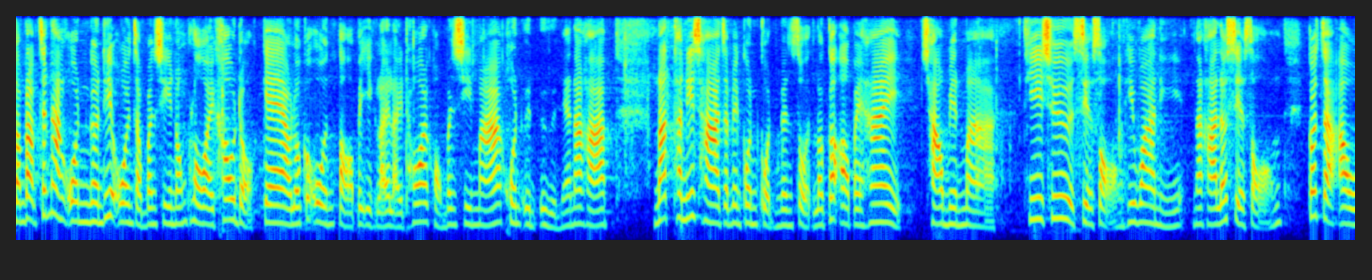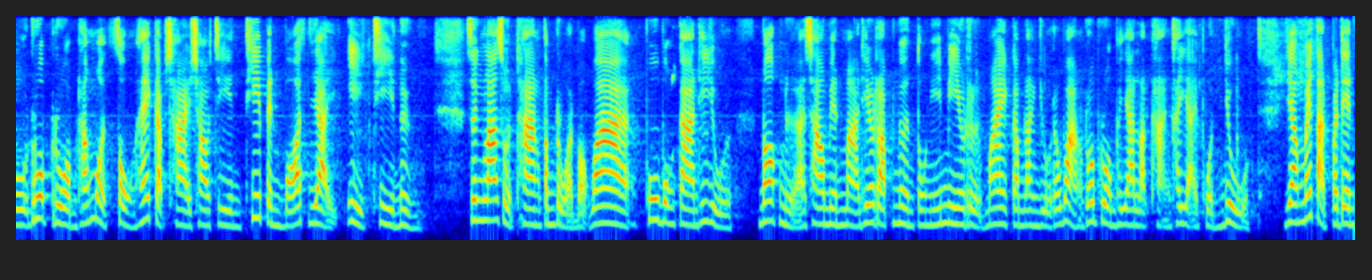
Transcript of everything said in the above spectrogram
สำหรับเส้นทางโอนเงินที่โอนจากบัญชีน้องพลอยเข้าดอกแก้ว แล้วก็โอนต่อไปอีกหลาย ๆ ทอดของบัญชีม้าคนอื่น ๆ เนี่ยนะคะ นัทธนิชาจะเป็นคนกดเงินสด แล้วก็เอาไปให้ชาวเมียนมาที่ชื่อเสียสองที่ว่านี้นะคะ แล้วเสียสองก็จะเอารวบรวมทั้งหมดส่งให้กับชายชาวจีนที่เป็นบอสใหญ่อีกทีหนึ่งซึ่งล่าสุดทางตำรวจบอกว่าผู้บงการที่อยู่ นอกเหนือชาวเมียนมาที่รับเงินตรงนี้มีหรือไม่กำลังอยู่ระหว่างรวบรวมพยานหลักฐานขยายผลอยู่ ยังไม่ตัดประเด็น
